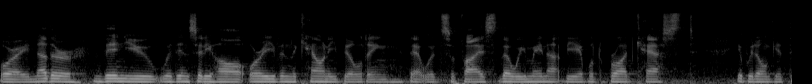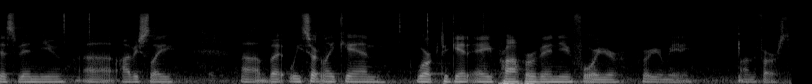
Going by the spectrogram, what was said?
or another venue within City Hall or even the county building that would suffice, though we may not be able to broadcast if we don't get this venue, uh, obviously. Uh, But we certainly can work to get a proper venue for your, for your meeting on the first.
